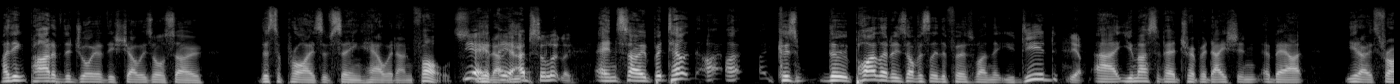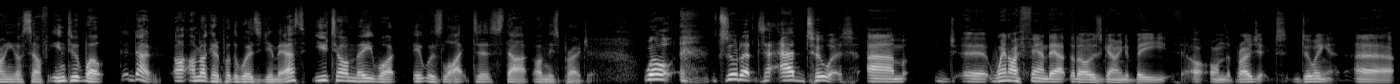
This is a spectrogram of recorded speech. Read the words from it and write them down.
I think part of the joy of this show is also the surprise of seeing how it unfolds. Yeah, you know, yeah, absolutely. And so, but tell, because the pilot is obviously the first one that you did. Yep. Uh, you must have had trepidation about, you know, throwing yourself into. Well, no, I'm not going to put the words in your mouth. You tell me what it was like to start on this project. Well, sort of to add to it, um, uh, when I found out that I was going to be uh, on the project doing it, uh,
